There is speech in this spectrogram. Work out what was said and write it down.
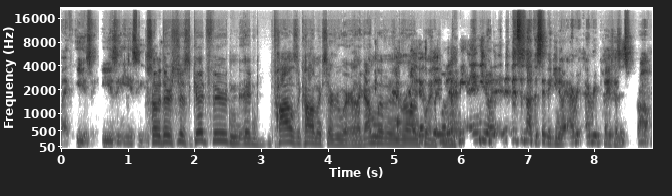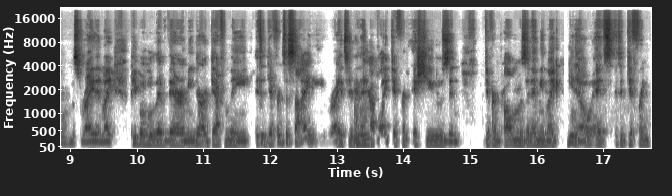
life easy easy easy So there's just good food and, and piles of comics everywhere. Like I'm living in the wrong place. really. I mean, and you know, this is not to say that you know every every place has its problems, right? And like people who live there, I mean, there are definitely it's a different society, right? So you're going to mm-hmm. have like different issues and different problems, and I mean, like you know, it's it's a different,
